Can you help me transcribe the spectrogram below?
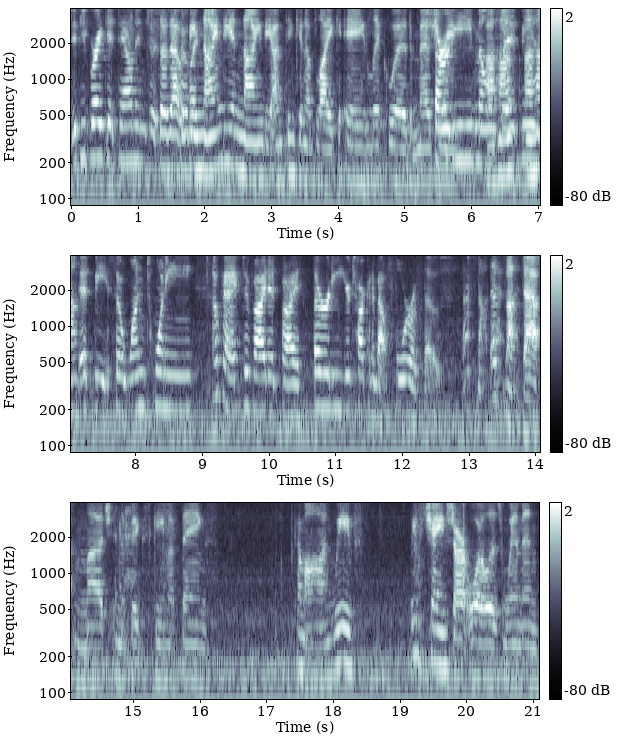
if you break it down into So that would be like ninety and ninety. I'm thinking of like a liquid measure. 30 mil. Uh-huh, It'd be uh-huh. it'd be so 120 Okay, divided by 30. You're talking about four of those. That's not. that's that not much. that much in the big scheme of things. Come on, we've we've changed our oil as women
